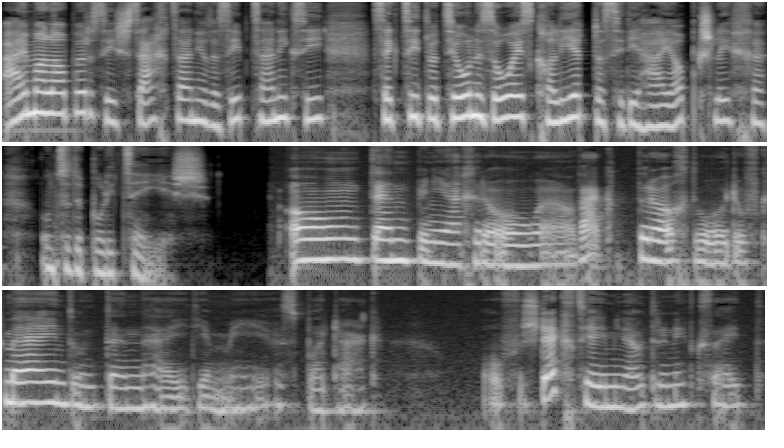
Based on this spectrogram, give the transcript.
Einmal aber, sie war 16 oder 17, sei die Situation so eskaliert, dass sie die abgeschlichen und zu der Polizei ist. Und dann bin ich auch äh, weggebracht worden auf die Gemeinde und dann haben die mich ein paar Tage auch versteckt. Sie haben meinen Eltern nicht gesagt,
